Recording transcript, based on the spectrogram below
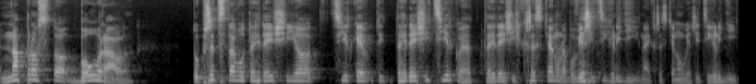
naprosto boural tu představu tehdejšího církev, tehdejší církve, tehdejších křesťanů nebo věřících lidí, ne křesťanů, věřících lidí.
